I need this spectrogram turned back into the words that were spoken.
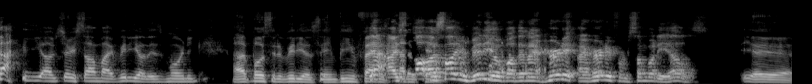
I'm sure you saw my video this morning. I posted a video saying being fat. Yeah, I saw okay. I saw your video, but then I heard it. I heard it from somebody else. Yeah, yeah, yeah.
